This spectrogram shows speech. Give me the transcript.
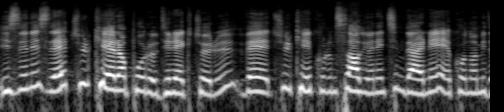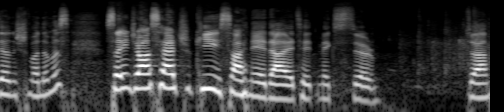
izninizle Türkiye Raporu Direktörü ve Türkiye Kurumsal Yönetim Derneği Ekonomi Danışmanımız Sayın Can Selçuklu'yu sahneye davet etmek istiyorum. Can.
